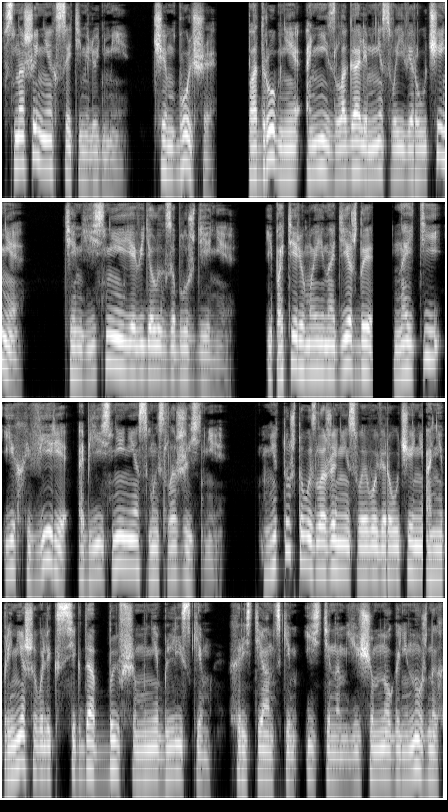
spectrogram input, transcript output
в сношениях с этими людьми. Чем больше, подробнее они излагали мне свои вероучения, тем яснее я видел их заблуждение и потерю моей надежды найти их вере объяснение смысла жизни. Не то, что в изложении своего вероучения они примешивали к всегда бывшим мне близким христианским истинам еще много ненужных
